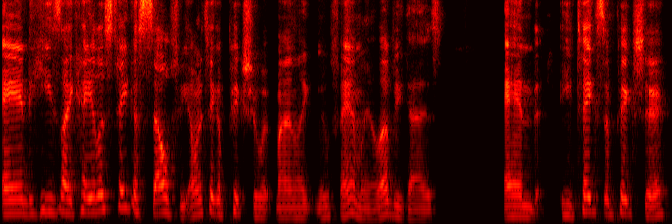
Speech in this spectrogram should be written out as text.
And he's like, "Hey, let's take a selfie. I want to take a picture with my like new family. I love you guys." And he takes a picture,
